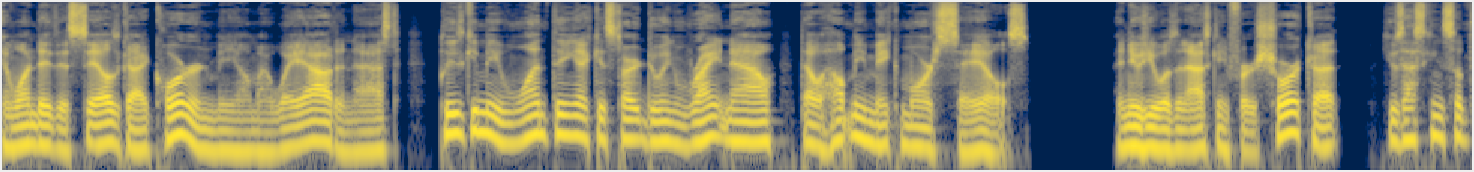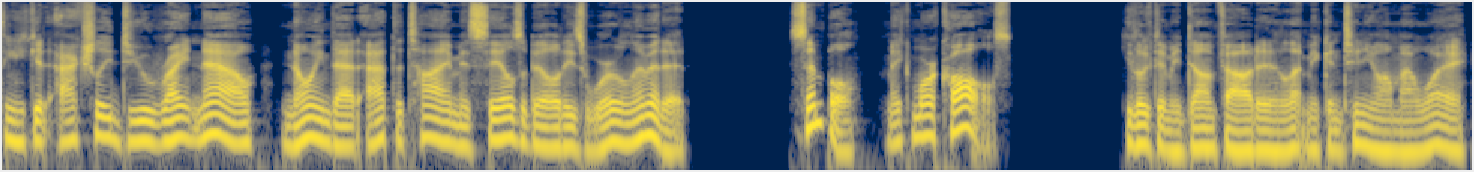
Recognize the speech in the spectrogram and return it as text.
and one day this sales guy cornered me on my way out and asked, Please give me one thing I can start doing right now that will help me make more sales. I knew he wasn't asking for a shortcut. He was asking something he could actually do right now, knowing that at the time his sales abilities were limited. Simple, make more calls. He looked at me dumbfounded and let me continue on my way.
